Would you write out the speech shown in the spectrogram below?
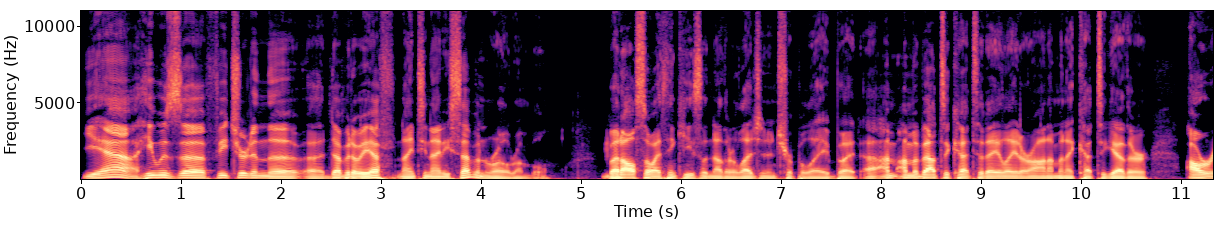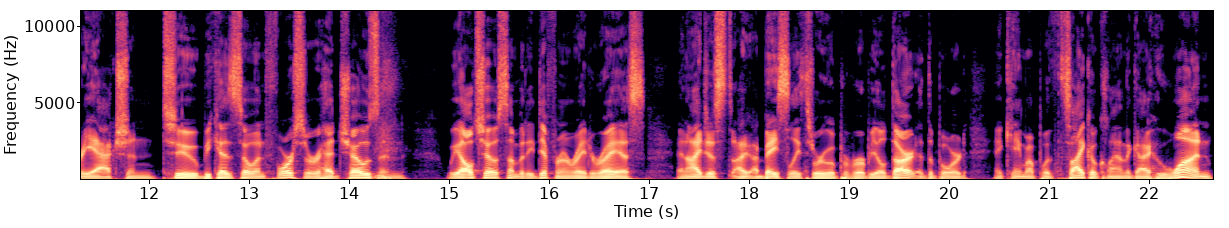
Yeah, he was uh, featured in the uh, WWF 1997 Royal Rumble, but also I think he's another legend in AAA. But uh, I'm I'm about to cut today. Later on, I'm going to cut together our reaction to because so Enforcer had chosen. We all chose somebody different in Ray Reyes, and I just I, I basically threw a proverbial dart at the board and came up with Psycho Clown, the guy who won.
